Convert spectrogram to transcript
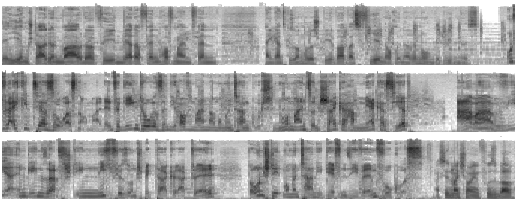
der hier im Stadion war oder für jeden Werder-Fan, Hoffenheim-Fan ein ganz besonderes Spiel war, was vielen auch in Erinnerung geblieben ist. Und vielleicht gibt es ja sowas nochmal, denn für Gegentore sind die Hoffenheimer momentan gut. Nur Mainz und Schalke haben mehr kassiert, aber wir im Gegensatz stehen nicht für so ein Spektakel aktuell. Bei uns steht momentan die Defensive im Fokus. Es ist manchmal im Fußball.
